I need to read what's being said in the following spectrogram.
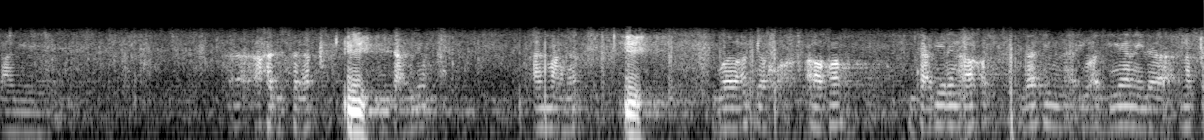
يعني أحد السلف عن معنى وعد آخر بتعبير آخر لكن يؤديان إلى نفس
